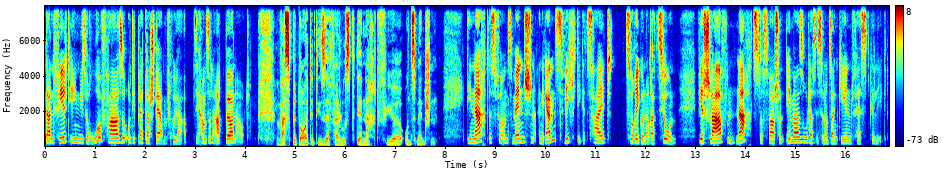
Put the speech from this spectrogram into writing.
dann fehlt ihnen diese Ruhephase und die Blätter sterben früher ab. Sie haben so eine Art Burnout. Was bedeutet dieser Verlust der Nacht für uns Menschen? Die Nacht ist für uns Menschen eine ganz wichtige Zeit zur Regeneration. Wir schlafen nachts, das war schon immer so, das ist in unseren Genen festgelegt.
